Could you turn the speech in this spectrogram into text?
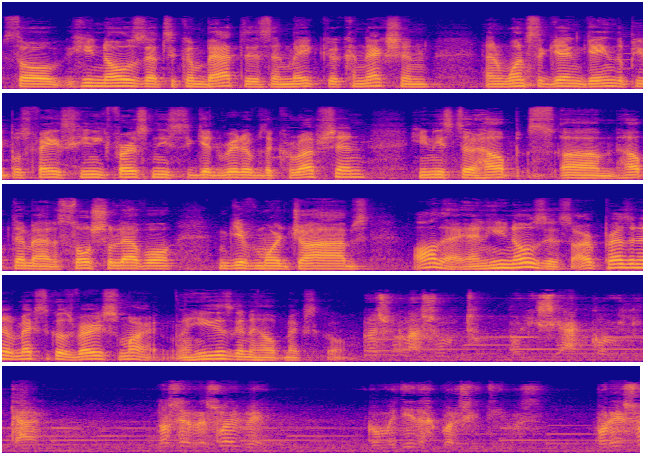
So he knows that to combat this and make a connection and once again gain the people's faith, he first needs to get rid of the corruption. He needs to help um, help them at a social level and give more jobs, all that. And he knows this. Our president of Mexico is very smart, and he is going to help Mexico. No se resuelve con medidas coercitivas. Por eso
